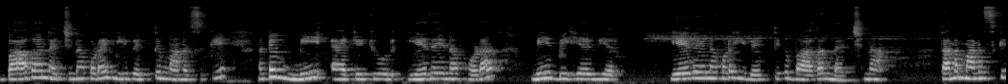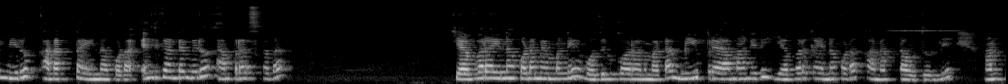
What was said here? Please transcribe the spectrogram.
బాగా నచ్చినా కూడా ఈ వ్యక్తి మనసుకి అంటే మీ యాటిట్యూడ్ ఏదైనా కూడా మీ బిహేవియర్ ఏదైనా కూడా ఈ వ్యక్తికి బాగా నచ్చిన తన మనసుకి మీరు కనెక్ట్ అయినా కూడా ఎందుకంటే మీరు ఎంప్రెస్ కదా? ఎవరైనా కూడా మిమ్మల్ని వదులుకోరనమాట మీ ప్రేమ అనేది ఎవరికైనా కూడా కనెక్ట్ అవుతుంది. అంత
